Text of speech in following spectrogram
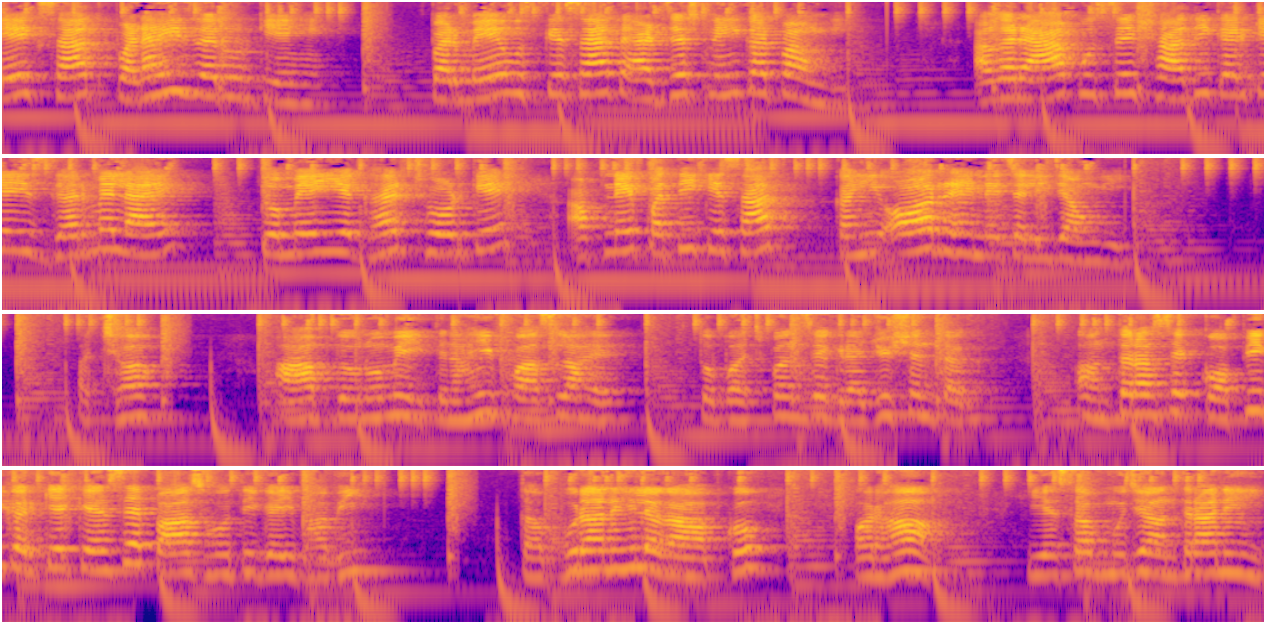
एक साथ पढ़ाई ज़रूर किए हैं पर मैं उसके साथ एडजस्ट नहीं कर पाऊँगी। अगर आप उससे शादी करके इस घर में लाए तो मैं ये घर छोड़ के अपने पति के साथ कहीं और रहने चली जाऊँगी। अच्छा आप दोनों में इतना ही फासला है तो बचपन से ग्रेजुएशन तक अंतरा से कॉपी करके कैसे पास होती गई भाभी? तब बुरा नहीं लगा आपको? और हाँ ये सब मुझे अंतरा नहीं,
